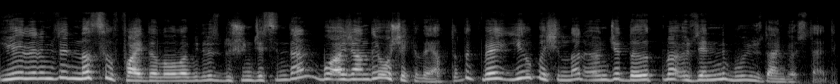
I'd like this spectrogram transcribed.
üyelerimize nasıl faydalı olabiliriz düşüncesinden bu ajandayı o şekilde yaptırdık ve yılbaşından önce dağıtma özenini bu yüzden gösterdik.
